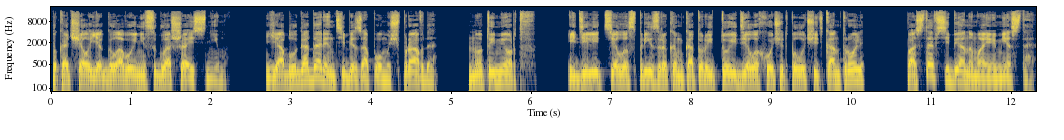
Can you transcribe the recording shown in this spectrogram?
Покачал я головой, не соглашаясь с ним. «Я благодарен тебе за помощь, правда, но ты мертв. И делить тело с призраком, который то и дело хочет получить контроль, поставь себя на мое место».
